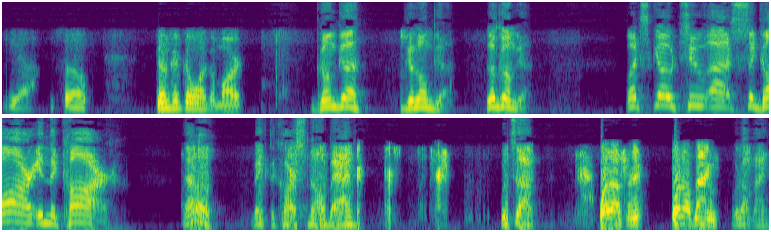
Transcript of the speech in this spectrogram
Yeah. So Gunga Galunga Mark. Gunga, Galunga, Lagunga. Let's go to uh, cigar in the car. That'll make the car smell bad. What's up? What up, man? What up, man? What up, man?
